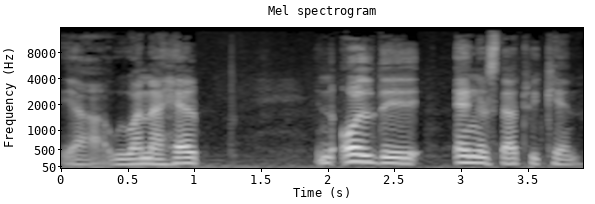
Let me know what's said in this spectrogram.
Yeah, we want to help in all the angles that we can.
